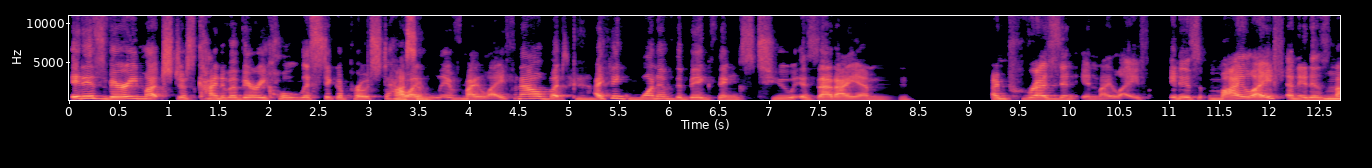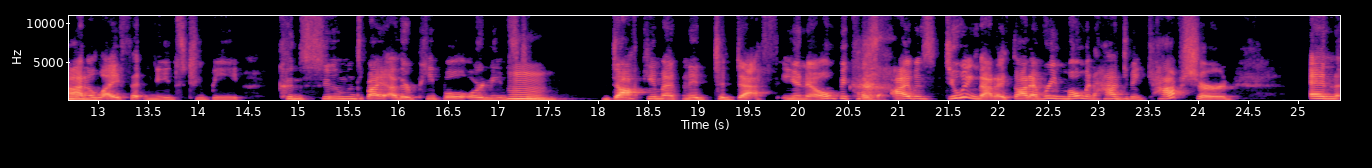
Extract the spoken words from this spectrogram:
it is very much just kind of a very holistic approach to how awesome. I live my life now. But I think one of the big things too is that I am I'm present in my life. It is my life and it is mm. not a mm. life that needs to be consumed by other people or needs mm. to documented to death, you know, because I was doing that. I thought every moment had to be captured. And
